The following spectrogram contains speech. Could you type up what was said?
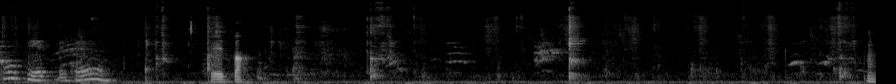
โอ้เผ็ดเด้อเด้อเผ็ดปะอืม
